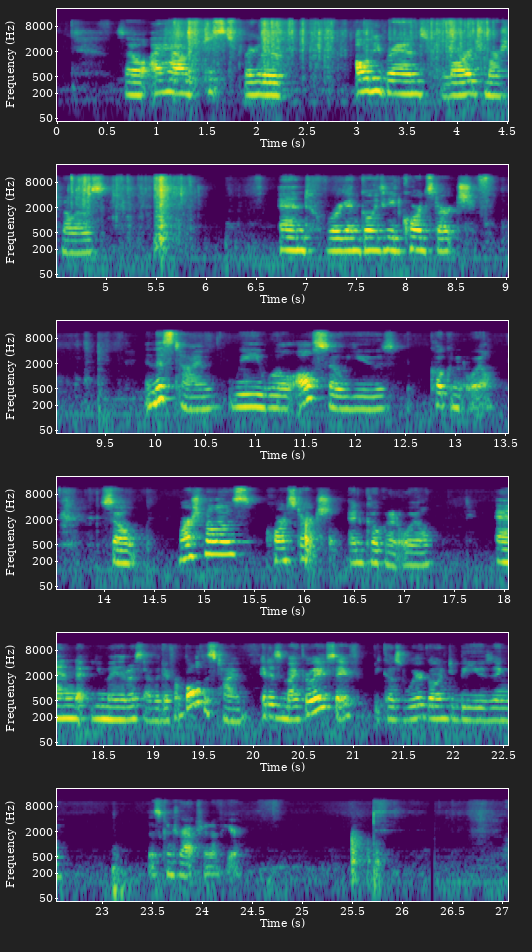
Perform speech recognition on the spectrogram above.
So I have just regular Aldi brand large marshmallows. And we're again going to need cornstarch. And this time we will also use coconut oil. So marshmallows, cornstarch, and coconut oil. And you may notice I have a different bowl this time. It is microwave safe because we're going to be using this contraption up here.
